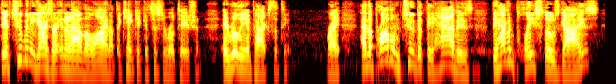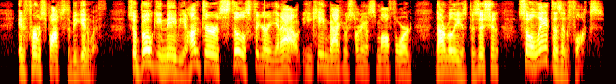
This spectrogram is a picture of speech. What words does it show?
they have too many guys that are in and out of the lineup. They can't get consistent rotation. It really impacts the team, right? And the problem too that they have is they haven't placed those guys in firm spots to begin with. So Bogey maybe Hunter still is figuring it out. He came back and was starting a small forward, not really his position. So Atlanta's in flux.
